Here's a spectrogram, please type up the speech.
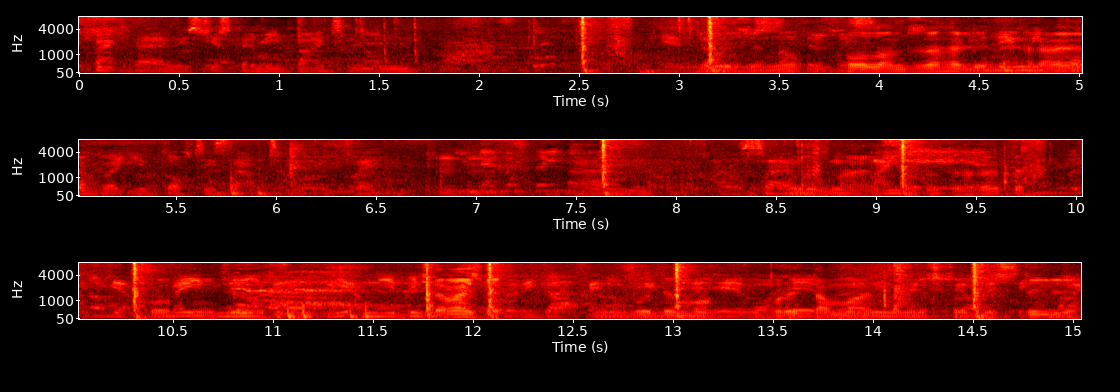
back there, it's just going to be biting on. Друзі, ну Холланд взагалі не грає. is. Um, Не знаю, що тут грати. Нічого. Давайте будемо притаманними собі стилі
